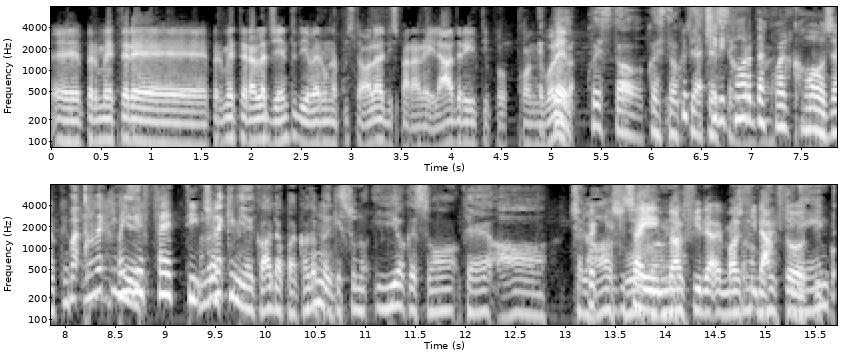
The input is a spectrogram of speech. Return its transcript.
eh, permettere, permettere alla gente di avere una pistola e di sparare ai ladri, tipo, quando voleva. Questo, questo, Questo piace ci ricorda sempre. qualcosa. che- Ma non è che ma mi, gli effetti... ma cioè- non è che mi ricorda qualcosa Mm. perché sono io che sono che ho ce l'ho Perché su, sei con- malfida- sono malfidato, tipo.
